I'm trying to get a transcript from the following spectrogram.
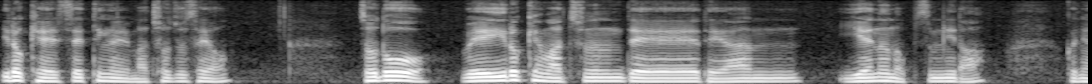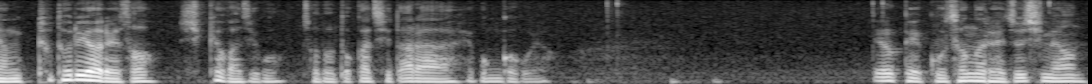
이렇게 세팅을 맞춰주세요. 저도 왜 이렇게 맞추는 데에 대한 이해는 없습니다. 그냥 튜토리얼에서 시켜가지고 저도 똑같이 따라 해본 거고요. 이렇게 구성을 해주시면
